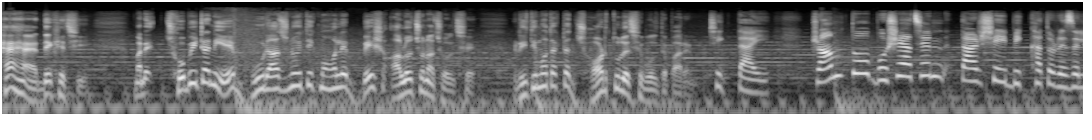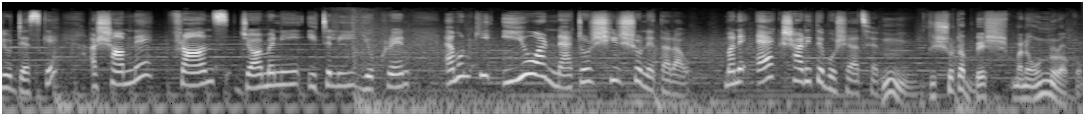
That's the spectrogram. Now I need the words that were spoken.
হ্যাঁ হ্যাঁ দেখেছি। মানে ছবিটা নিয়ে ভূ রাজনৈতিক মহলে বেশ আলোচনা চলছে। রীতিমতো একটা ঝড় তুলেছে বলতে পারেন। ঠিক তাই। ট্রাম্প তো বসে আছেন তার সেই বিখ্যাত রেজলিউট ডেস্কে। আর সামনে ফ্রান্স জার্মানি ইটালি ইউক্রেন এমনকি ইউ আর ন্যাটোর শীর্ষ নেতারাও। মানে এক সারিতে বসে আছেন। হুম দৃশ্যটা বেশ মানে অন্যরকম।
